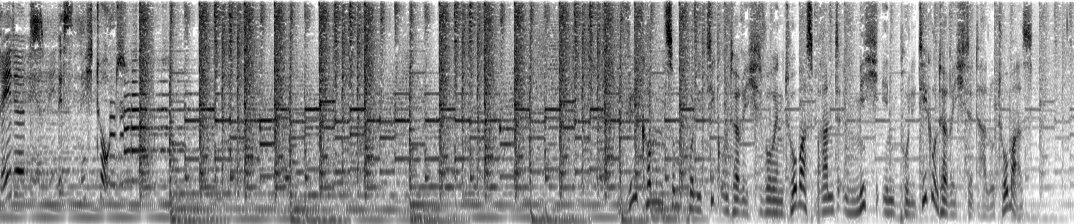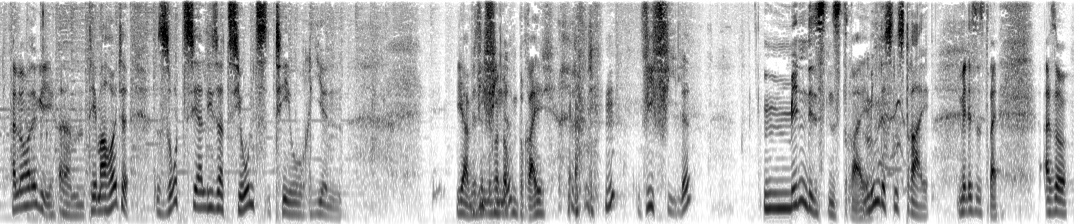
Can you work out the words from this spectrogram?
Wer redet, ist nicht tot. Willkommen zum Politikunterricht, worin Thomas Brandt mich in Politik unterrichtet. Hallo Thomas. Hallo Holgi. Ähm, Thema heute: Sozialisationstheorien. Ja, wir Wie sind immer viele? noch im Bereich Wie viele? mindestens drei. Mindestens drei. mindestens drei. Also,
